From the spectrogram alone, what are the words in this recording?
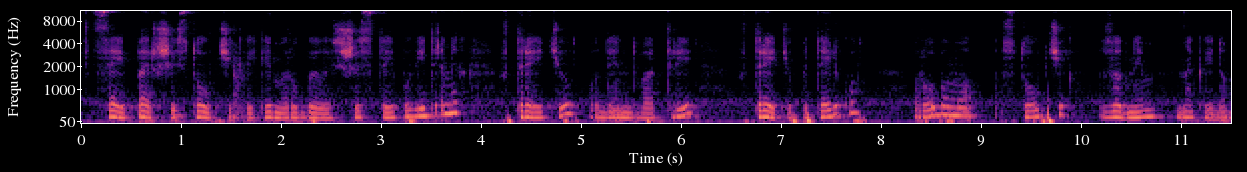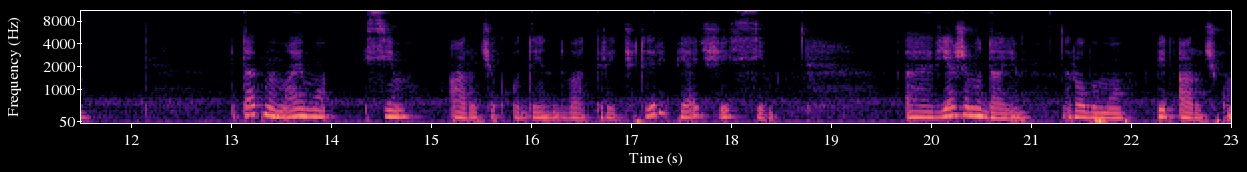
в цей перший стовпчик, який ми робили з шести повітряних, в третю, один, два, три, в третю петельку робимо стовпчик з одним накидом. Так ми маємо 7 арочок. 1, 2, 3, 4, 5, 6, 7. В'яжемо далі. Робимо під арочку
